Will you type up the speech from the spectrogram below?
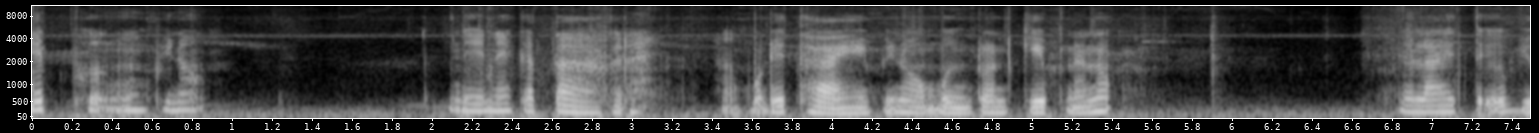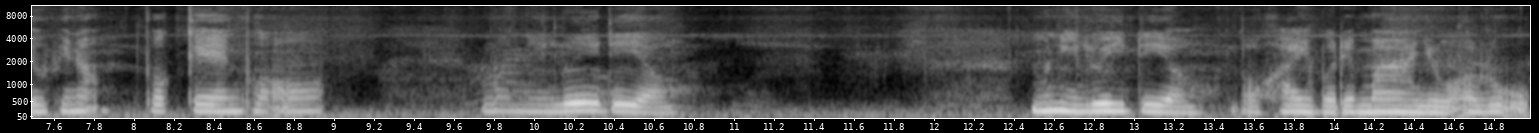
เห็ดผึ่งพี่น้องนี่ในกระตาก็ได้หากบ่ได้ถ่ายให้พี่น้องเบิ่งตอนเก็บนะเนาะเดี๋ยวลายเติบอยู่พี่น้องพวกแกงพวกอ้อมันนี่ลุยเดียวมันนี่ลุยเดียวบอกใครบ่ได้มาอยู่เอาลูก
